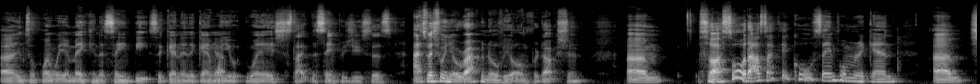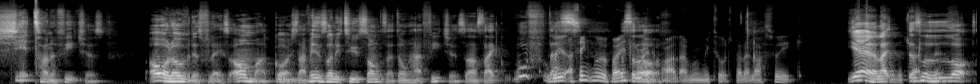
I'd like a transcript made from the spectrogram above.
uh, into a point where you're making the same beats again and again when you when it's just like the same producers, especially when you're rapping over your own production. Um, so I saw that I was like, okay, cool, same formula again. Um, shit ton of features all over this place. Oh my gosh, I think there's only two songs that don't have features. And I was like, woof. We, I think we were both worried lot. about that when we talked about it last week. Yeah, like the there's a list. lot,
